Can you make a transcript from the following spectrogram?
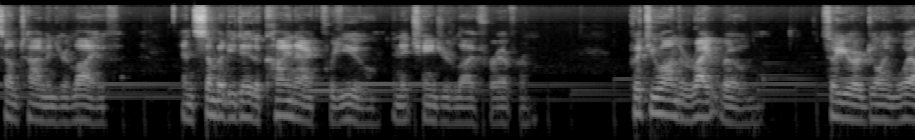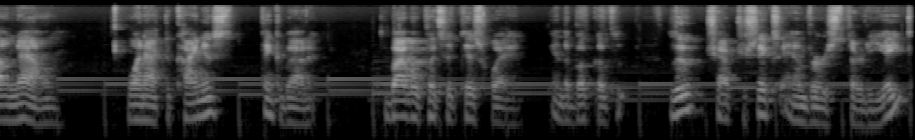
sometime in your life, and somebody did a kind act for you and it changed your life forever. Put you on the right road so you are doing well now. One act of kindness, think about it. The Bible puts it this way in the book of Luke, chapter 6, and verse 38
